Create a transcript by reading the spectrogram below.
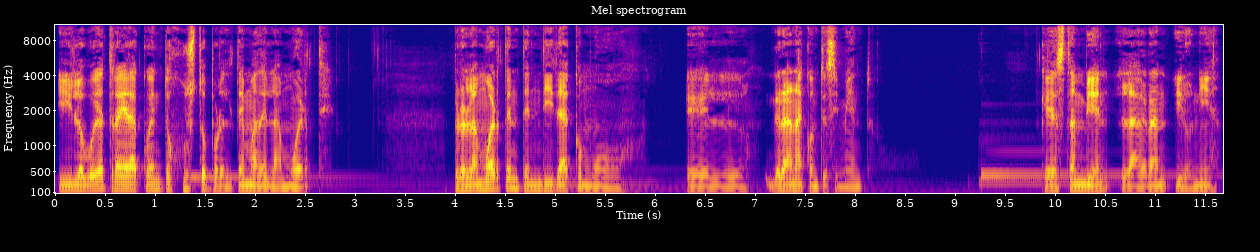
y lo voy a traer a cuento justo por el tema de la muerte. Pero la muerte entendida como el gran acontecimiento, que es también la gran ironía.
